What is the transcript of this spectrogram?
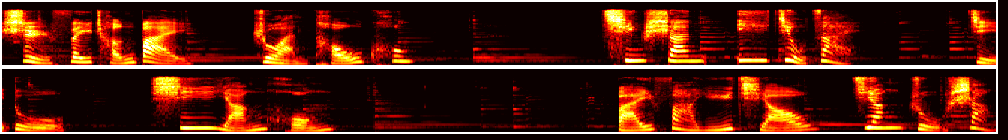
是非成败转头空，青山依旧在，几度夕阳红。白发渔樵江渚上，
